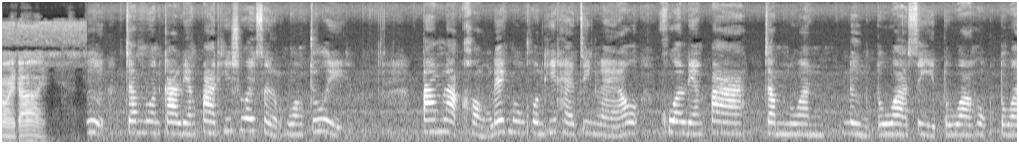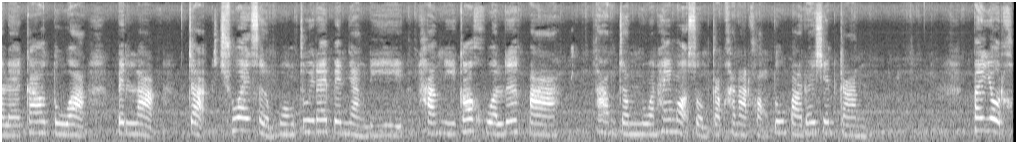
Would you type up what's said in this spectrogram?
น้อยได้คือจำนวนการเลี้ยงปลาที่ช่วยเสริมฮวงจุ้ยตามหลักของเลขมงคลที่แท้จริงแล้ว ควรเลี้ยงปลาจำนวน 1 ตัว 4 ตัว 6 ตัวและ 9 ตัว เป็นหลักจะช่วยเสริมฮวงจุ้ยได้เป็นอย่างดี ทั้งนี้ก็ควรเลือกปลาตามจำนวนให้เหมาะสมกับขนาดของตู้ปลาด้วยเช่นกัน ประโยชน์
